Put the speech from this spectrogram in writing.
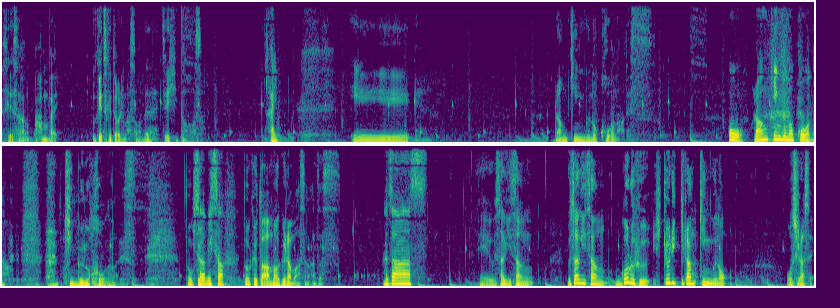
生産販売、受け付けておりますのでね、ぜひどうぞ。はい。えー、ランキングのコーナーです。おうランキングのコーナー。ランキングのコーナーです。東久京々。東京都アマグラマーさんあざっす。あざーす。えーうさぎさん、うさぎさん、ゴルフ飛距離ランキングのお知らせ。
